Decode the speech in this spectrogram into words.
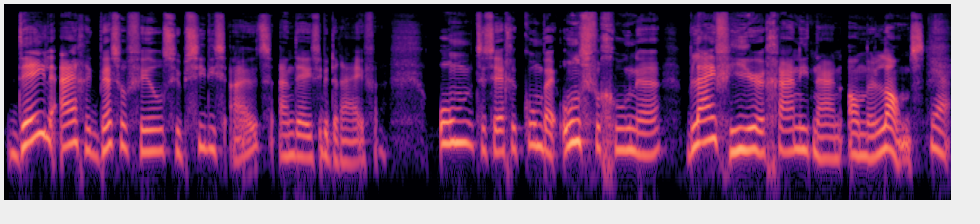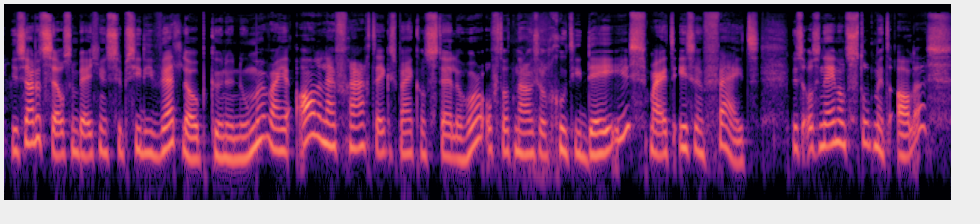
delen eigenlijk best wel veel subsidies uit aan deze bedrijven. Om te zeggen, kom bij ons vergroenen, blijf hier, ga niet naar een ander land. Ja. Je zou dat zelfs een beetje een subsidiewetloop kunnen noemen, waar je allerlei vraagtekens bij kan stellen hoor, of dat nou zo'n goed idee is, maar het is een feit. Dus als Nederland stopt met alles,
